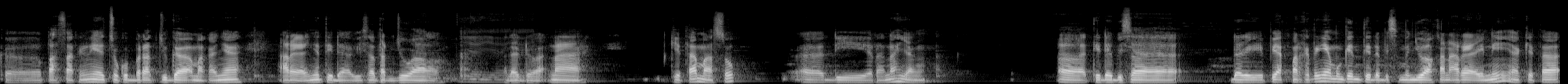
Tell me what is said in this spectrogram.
ke pasar ini ya cukup berat juga makanya areanya tidak bisa terjual. Ada dua. Nah, kita masuk eh, di ranah yang eh, tidak bisa dari pihak marketingnya mungkin tidak bisa menjualkan area ini ya kita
